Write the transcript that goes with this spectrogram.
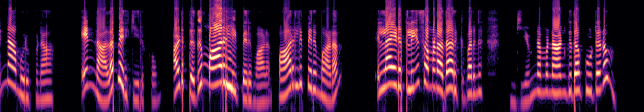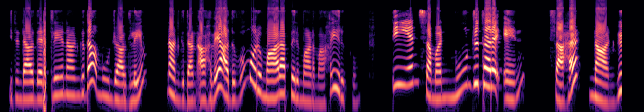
எண்ணாம் உறுப்புனா எண்ணால பெருக்கியிருக்கோம். அடுத்தது மாறிலி பெருமானம் மாறிலி பெருமானம் எல்லா இடத்துலயும் சமனா தான் இருக்கு. பாருங்க. இங்கேயும் நம்ம நான்கு தான் கூட்டணும். இரண்டாவது இடத்துலயும் நான்கு தான் மூன்றாவதுலயும் நான்கு தான். ஆகவே அதுவும் ஒரு மாறா பெருமானமாக இருக்கும். டிஎன் சமன் மூன்று தர எண் சக நான்கு.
